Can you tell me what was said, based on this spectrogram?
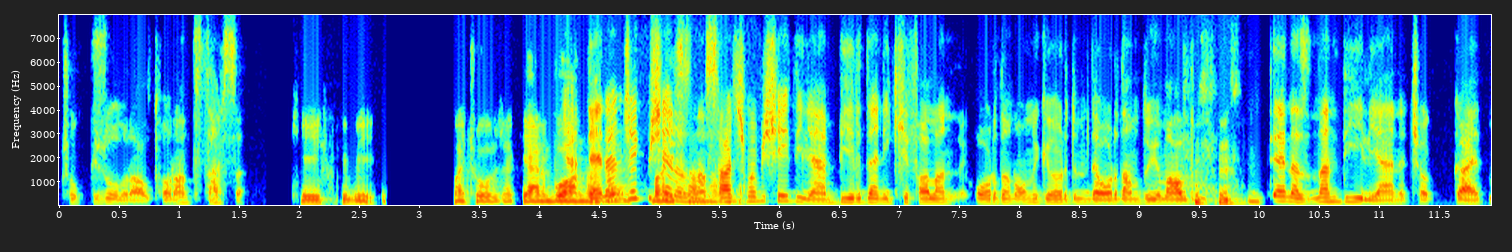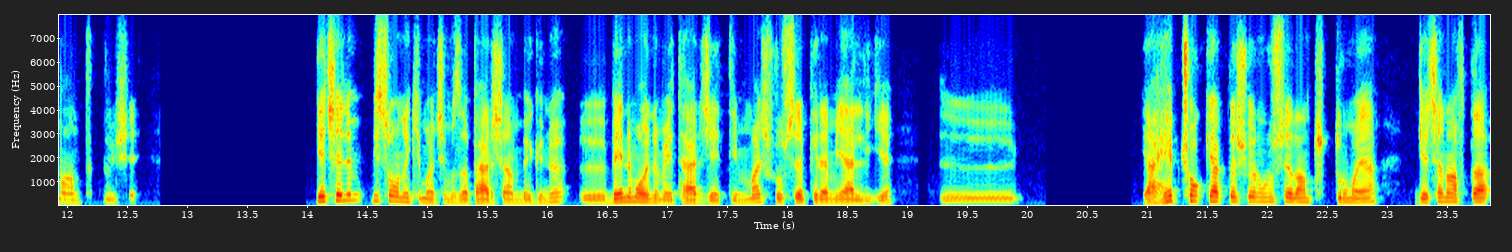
Çok güzel olur 6 oran tutarsa. Keyifli bir maç olacak yani bu Yani anlamda. denenecek bir şey en azından. anlamında. Saçma bir şey değil yani. Birden iki falan oradan onu gördüm de oradan duyum aldım. en azından değil yani. Çok gayet mantıklı bir şey. Geçelim bir sonraki maçımıza Perşembe günü. Benim oynamayı tercih ettiğim maç Rusya Premier Ligi. Ee, ya hep çok yaklaşıyorum Rusya'dan tutturmaya. Geçen hafta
